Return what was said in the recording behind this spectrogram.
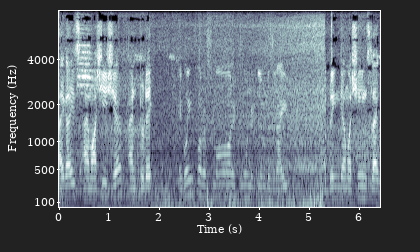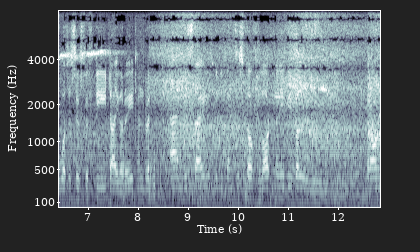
Hi guys, I'm Ashish here and today they're going for a small 200 kilometers ride. they bring their machines like Versys 650, Tiger 800 and this ride is going to consist of lot many people. Around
